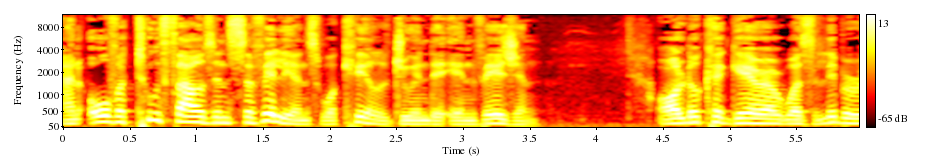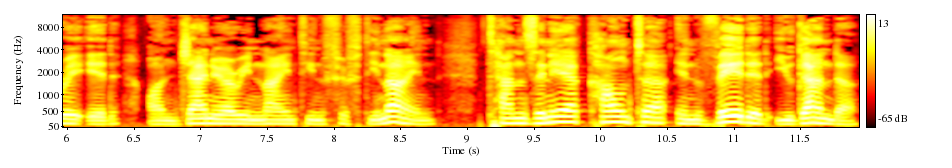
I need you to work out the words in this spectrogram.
and over 2,000 civilians were killed during the invasion. Although Kagera was liberated on January 1959, Tanzania counter invaded Uganda,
